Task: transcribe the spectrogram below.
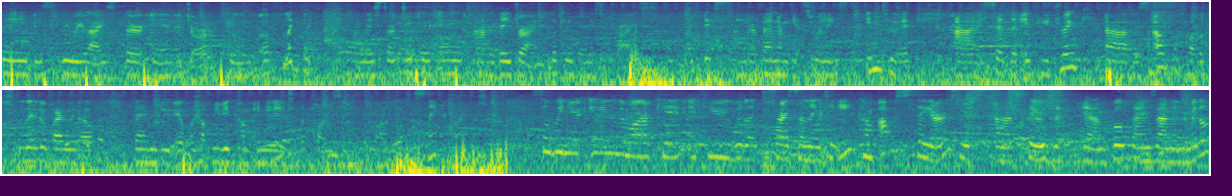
they basically realize they're in a jar full of liquid. And they start taking in and they drown, looking very surprised this and their venom gets released into it and it said that if you drink uh, this alcohol just little by little then you, it will help you become immune to the poison of the snake bite. So when you're in the market, if you would like to try something to eat, come upstairs. There's uh, stairs at um, both ends and in the middle.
